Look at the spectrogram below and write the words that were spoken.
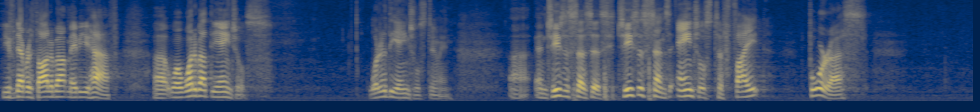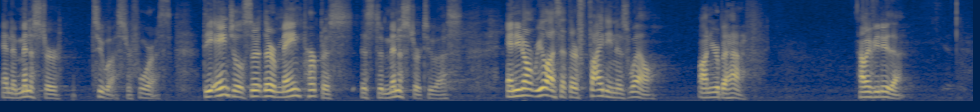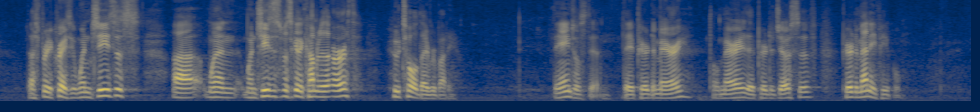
you've never thought about. Maybe you have. Uh, well, what about the angels? What are the angels doing? Uh, and Jesus says this Jesus sends angels to fight for us and to minister to us or for us. The angels, their, their main purpose is to minister to us. And you don't realize that they're fighting as well on your behalf. How many of you knew that? That's pretty crazy. When Jesus, uh, when, when Jesus was going to come to the earth, who told everybody? The angels did. They appeared to Mary, told Mary, they appeared to Joseph, appeared to many people.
